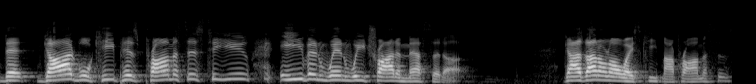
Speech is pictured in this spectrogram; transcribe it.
that God will keep His promises to you even when we try to mess it up. Guys, I don't always keep my promises.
